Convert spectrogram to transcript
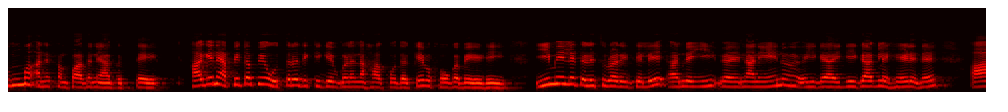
ತುಂಬ ಹಣ ಸಂಪಾದನೆ ಆಗುತ್ತೆ. ಹಾಗೆಯೇ ಅಪ್ಪಿತಪ್ಪಿ ಉತ್ತರ ದಿಕ್ಕಿಗೆ ಇವುಗಳನ್ನು ಹಾಕೋದಕ್ಕೆ ಹೋಗಬೇಡಿ. ಈ ಮೇಲೆ ತಿಳಿಸಿರುವ ರೀತಿಯಲ್ಲಿ, ಅಂದರೆ ಈ ನಾನು ಏನು ಈಗ ಈಗಾಗಲೇ ಹೇಳಿದೆ, ಆ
